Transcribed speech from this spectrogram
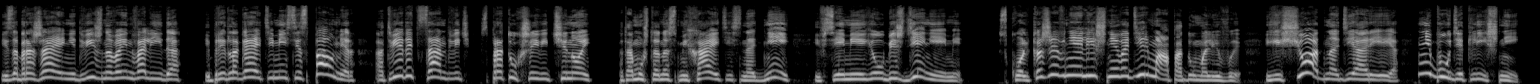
изображая недвижного инвалида, и предлагаете миссис Палмер отведать сандвич с протухшей ветчиной, потому что насмехаетесь над ней и всеми ее убеждениями. Сколько же в ней лишнего дерьма, подумали вы? Еще одна диарея не будет лишней.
